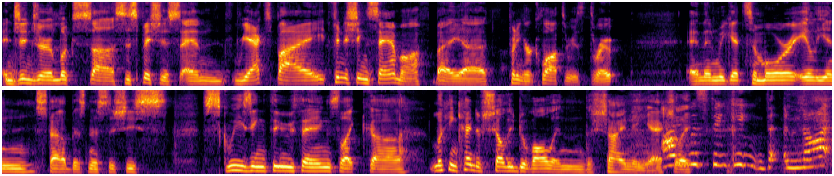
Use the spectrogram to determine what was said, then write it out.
And Ginger looks uh, suspicious and reacts by finishing Sam off by uh, putting her claw through his throat. And then we get some more alien style business as she's squeezing through things, like uh, looking kind of Shelley Duvall in The Shining, actually. I was thinking not.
